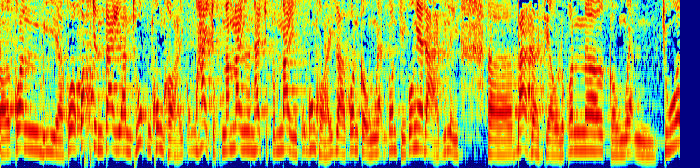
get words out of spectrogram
uh, con bị uh, co quắp chân tay ăn thuốc cũng không khỏi. Cũng hai chục năm nay hơn hai chục năm nay cũng không khỏi. Giờ con cầu nguyện con chỉ có nghe đài với lại uh, 3 giờ chiều là con uh, cầu nguyện Chúa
